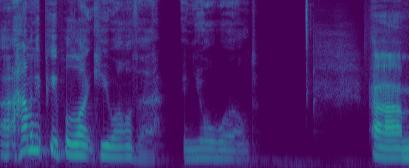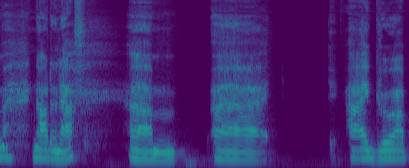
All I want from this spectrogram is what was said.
Uh, how many people like you are there in your world? Um, not enough. Um, uh, I grew up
